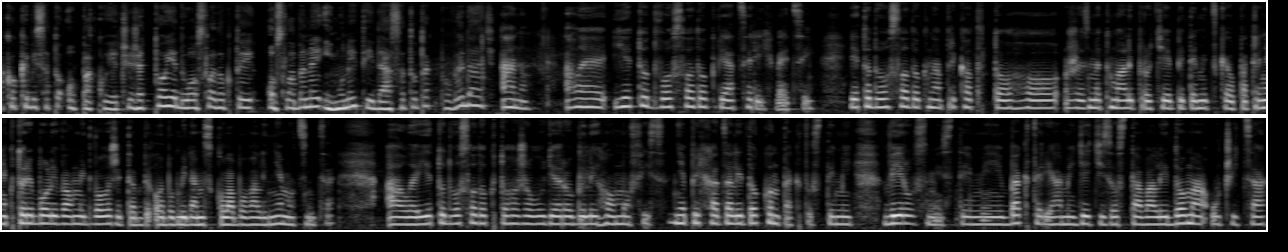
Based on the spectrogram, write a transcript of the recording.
ako keby sa to opakuje. Čiže to je dôsledok tej oslabenej imunity, dá sa to tak povedať? Áno, ale je to dôsledok viacerých vecí. Je to dôsledok napríklad toho, že sme tu mali protiepidemické opatrenia, ktoré boli veľmi dôležité, lebo by nám skolabovali nemocnice. Ale je to dôsledok toho, že ľudia robili home office, neprichádzali do kontaktu s tými vírusmi, s tými baktériami, deti zostávali doma učiť sa.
